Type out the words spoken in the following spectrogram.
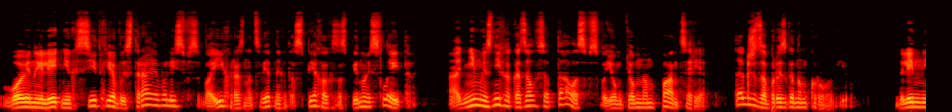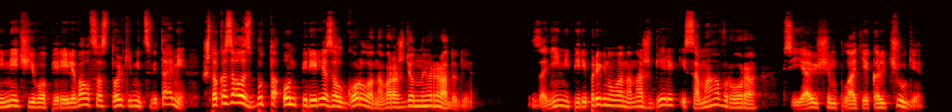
Воины летних ситхи выстраивались в своих разноцветных доспехах за спиной Слейта. Одним из них оказался Талос в своем темном панцире, также забрызганном кровью. Длинный меч его переливался столькими цветами, что казалось, будто он перерезал горло новорожденной радуги. За ними перепрыгнула на наш берег и сама Аврора в сияющем платье кольчуги,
